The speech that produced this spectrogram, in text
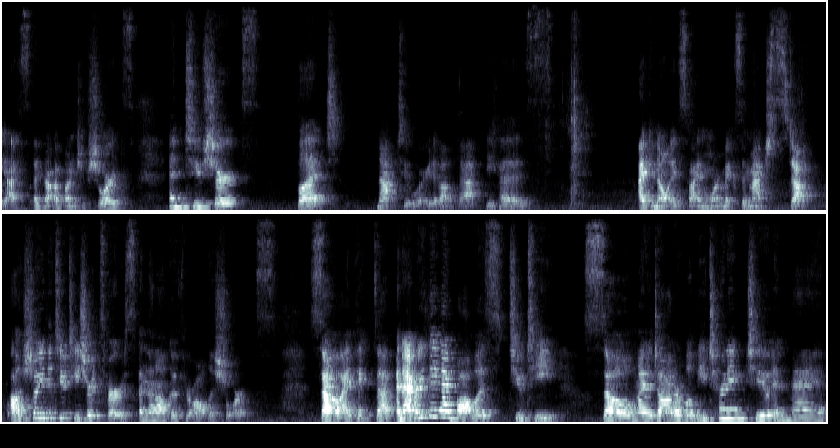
yes, I got a bunch of shorts and two shirts, but not too worried about that because I can always find more mix and match stuff. I'll show you the two t-shirts first and then I'll go through all the shorts. So I picked up, and everything I bought was 2T. So my daughter will be turning two in May.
